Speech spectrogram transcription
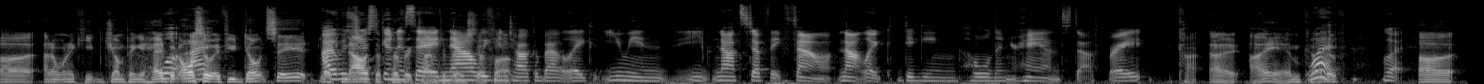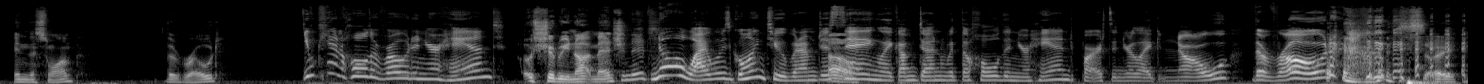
Uh, I don't want to keep jumping ahead, but also I- if you don't say it, like I was now just is the gonna say to now we can up. talk about like you mean not stuff they found, not like digging hold in your hand stuff, right? I I am kind What? of What? uh in the swamp, the road. You can't hold a road in your hand. Oh, should we not mention it? No, I was going to, but I'm just Oh. saying, like, I'm done with the hold in your hand parts, and you're like, no, the road. sorry.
